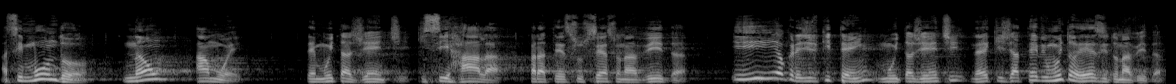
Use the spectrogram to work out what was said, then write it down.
Assim, mundo não Amway. Tem muita gente que se rala para ter sucesso na vida. E eu acredito que tem muita gente né, que já teve muito êxito na vida.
